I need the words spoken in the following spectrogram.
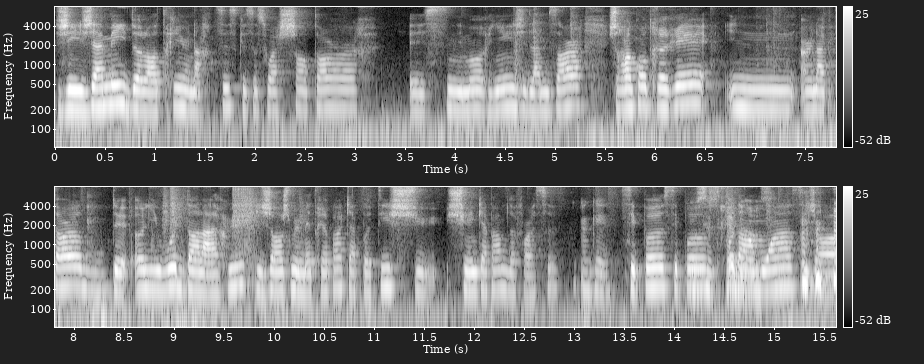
J'ai jamais idolâtré un artiste, que ce soit chanteur, euh, cinéma, rien, j'ai de la misère. Je rencontrerais une- un acteur de Hollywood dans la rue, puis genre, je me mettrais pas à capoter, je suis je suis incapable de faire ça. Ok. C'est pas, c'est pas, c'est pas dans moi, c'est genre,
